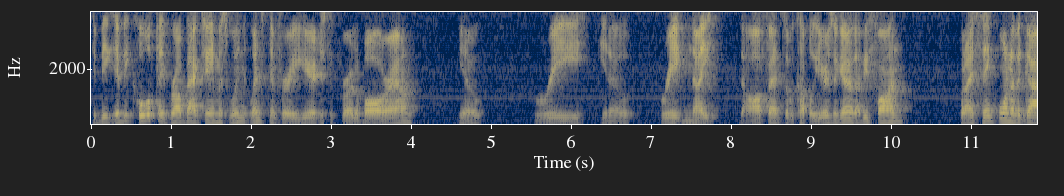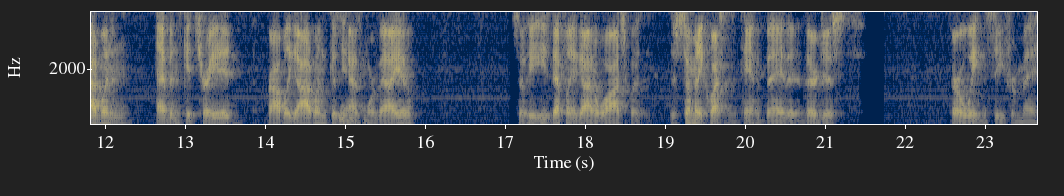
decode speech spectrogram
It'd be it'd be cool if they brought back Jameis Winston for a year just to throw the ball around. You know, re you know reignite the offense of a couple years ago. That'd be fun. But I think one of the Godwin Evans get traded, probably Godwin because he has more value. So he, he's definitely a guy to watch. But there's so many questions in Tampa Bay. They're, they're just they're a wait and see for me.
